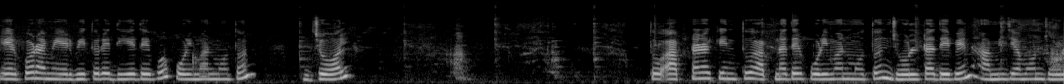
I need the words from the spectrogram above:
এরপর আমি এর ভিতরে দিয়ে দেব পরিমাণ মতন জল। তো আপনারা কিন্তু আপনাদের পরিমাণ মতন ঝোলটা দেবেন। আমি যেমন ঝোল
